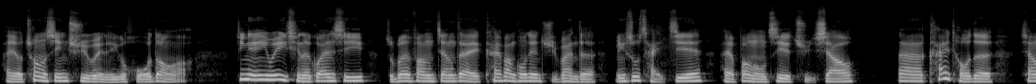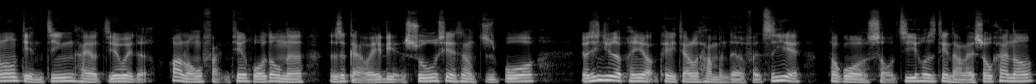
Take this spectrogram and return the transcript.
还有创新趣味的一个活动哦。今年因为疫情的关系，主办方将在开放空间举办的民俗彩街还有棒龙之夜取消。那开头的降龙点睛，还有结尾的画龙返天活动呢，则是改为脸书线上直播。有兴趣的朋友可以加入他们的粉丝页，透过手机或是电脑来收看哦。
